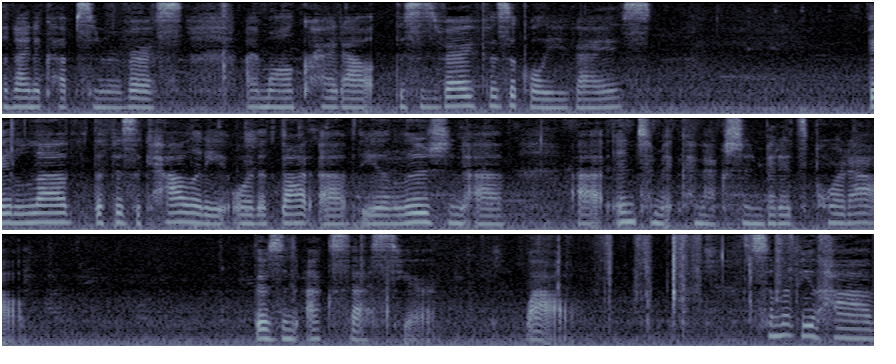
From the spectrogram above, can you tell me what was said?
The Nine of Cups in reverse. I'm all cried out. This is very physical, you guys. They love the physicality or the thought of, the illusion of uh, intimate connection, but it's poured out. There's an excess here. Wow. Some of you have,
